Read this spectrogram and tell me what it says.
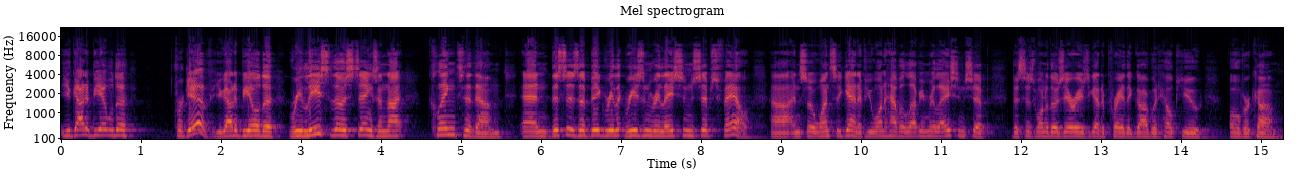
You got to be able to forgive. You got to be able to release those things and not cling to them. And this is a big re- reason relationships fail. Uh, and so, once again, if you want to have a loving relationship, this is one of those areas you got to pray that God would help you overcome.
